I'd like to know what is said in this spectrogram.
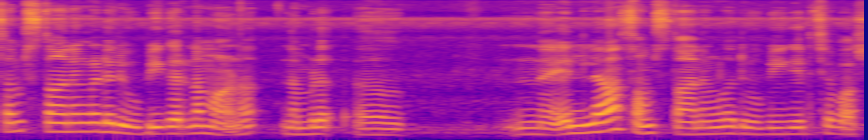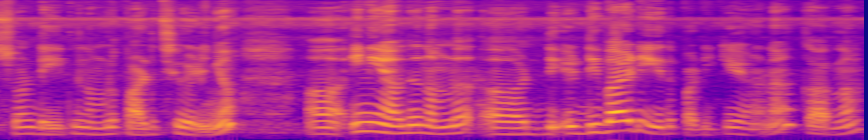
സംസ്ഥാനങ്ങളുടെ രൂപീകരണമാണ് നമ്മൾ എല്ലാ സംസ്ഥാനങ്ങളും രൂപീകരിച്ച വർഷവും ഡേറ്റും നമ്മൾ പഠിച്ചു കഴിഞ്ഞു. ഇനി അത് നമ്മൾ ഡിവൈഡ് ചെയ്ത് പഠിക്കുകയാണ്. കാരണം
